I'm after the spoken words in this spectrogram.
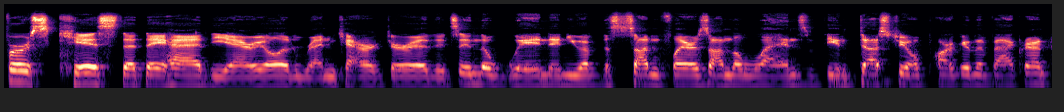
first kiss that they had, the Ariel and Ren character, and it's in the wind, and you have the sun flares on the lens with the industrial park in the background.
